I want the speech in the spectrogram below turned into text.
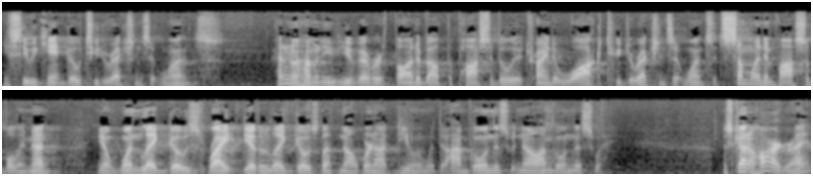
You see, we can't go two directions at once. I don't know how many of you have ever thought about the possibility of trying to walk two directions at once. It's somewhat impossible, amen? You know, one leg goes right, the other leg goes left. No, we're not dealing with that. I'm going this way. No, I'm going this way. It's kind of hard, right?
